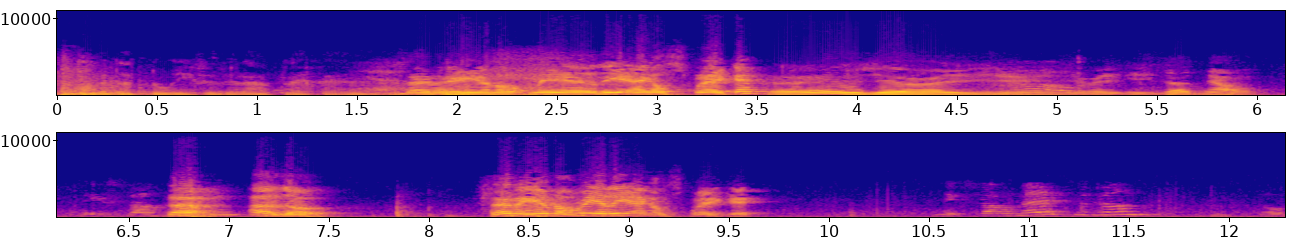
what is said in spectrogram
Als je me dat nog even wil uitleggen, hè? Zijn er hier nog meer die Engels spreken? Wat is dat nou? Daar, also. Zijn er hier nog meer die Engels spreken? Niks van mij, dan? Of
